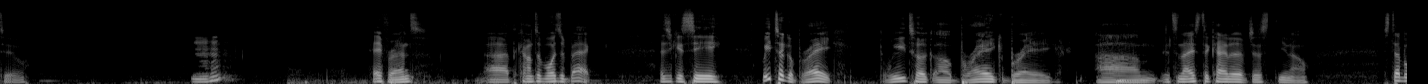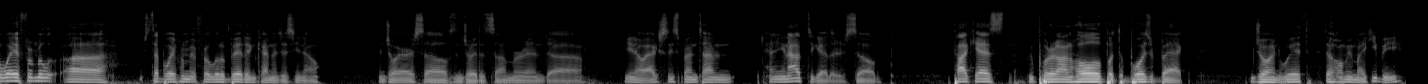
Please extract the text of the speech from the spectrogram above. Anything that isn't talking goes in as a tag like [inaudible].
too. Mm-hmm. Hey, friends. Uh, the Council Boys are back. As you can see, we took a break. We took a break, break. Um, it's nice to kind of just you know step away from uh, step away from it for a little bit and kind of just you know enjoy ourselves, enjoy the summer, and uh, you know actually spend time hanging out together. So, podcast we put it on hold, but the boys are back. I'm joined with the homie Mikey B.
